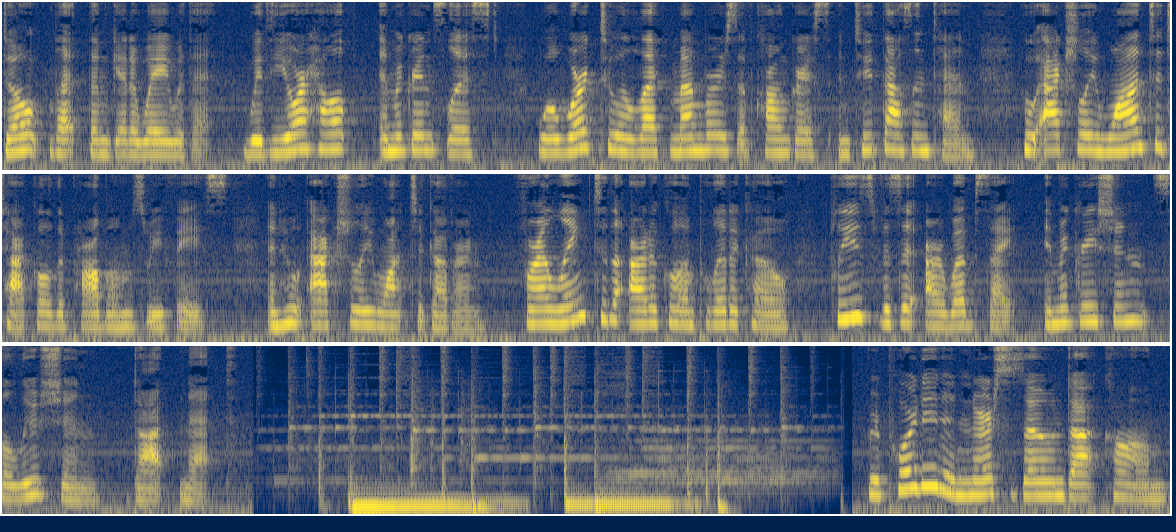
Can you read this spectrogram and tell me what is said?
Don't let them get away with it. With your help, Immigrants List will work to elect members of Congress in 2010 who actually want to tackle the problems we face and who actually want to govern. For a link to the article in Politico, please visit our website, immigrationsolution.net. Reported in NurseZone.com,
